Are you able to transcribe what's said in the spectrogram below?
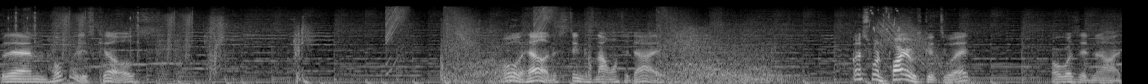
But then, hopefully this kills. Oh hell, this thing does not want to die. I just sworn fire was good to it. Or was it not?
